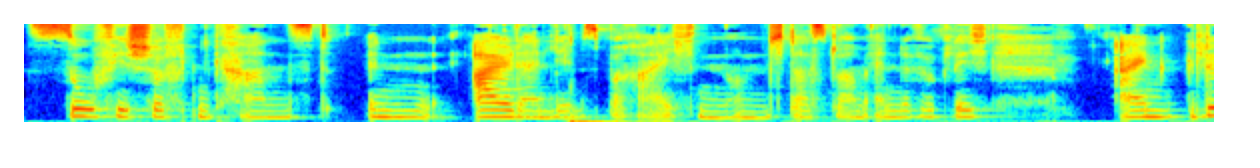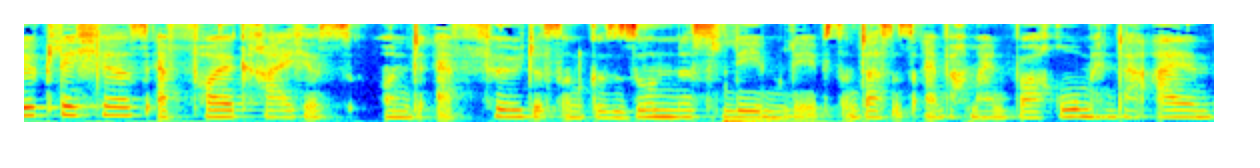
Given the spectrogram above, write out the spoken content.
so viel shiften kannst in all deinen Lebensbereichen und dass du am Ende wirklich ein glückliches, erfolgreiches und erfülltes und gesundes Leben lebst. Und das ist einfach mein Warum hinter allem.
